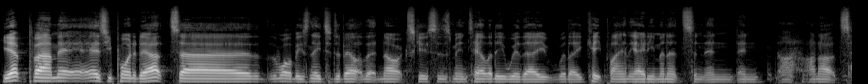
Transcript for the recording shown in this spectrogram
yep, um, as you pointed out, uh, the Wallabies need to develop that no excuses mentality where they where they keep playing the 80 minutes and and, and uh, I know it's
